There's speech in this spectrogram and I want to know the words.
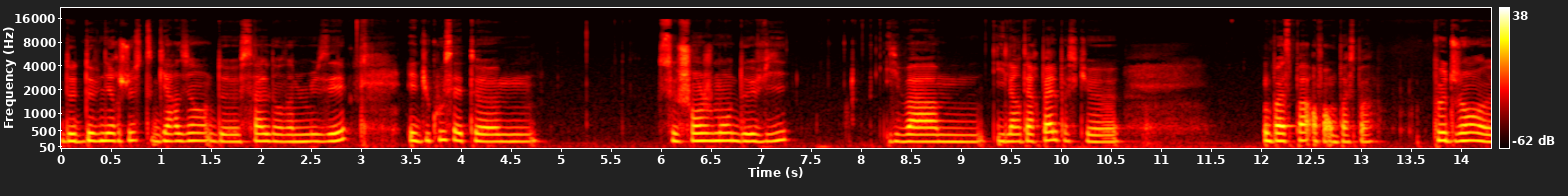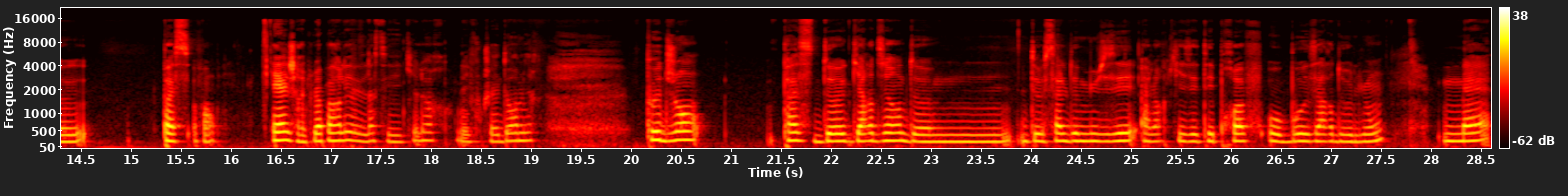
de devenir juste gardien de salle dans un musée. Et du coup, cette, ce changement de vie, il va, euh, il interpelle parce que on passe pas, enfin on passe pas. Peu de gens passent, enfin, eh, j'arrive plus à parler. Là, c'est quelle heure? Là, il faut que j'aille dormir. Peu de gens passe de gardien de, de salle de musée alors qu'ils étaient profs aux Beaux-Arts de Lyon. Mais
